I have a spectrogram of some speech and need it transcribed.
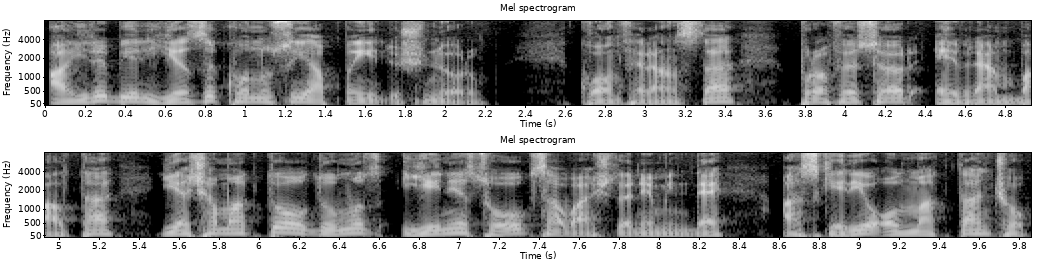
ayrı bir yazı konusu yapmayı düşünüyorum. Konferansta Profesör Evren Balta yaşamakta olduğumuz yeni soğuk savaş döneminde askeri olmaktan çok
